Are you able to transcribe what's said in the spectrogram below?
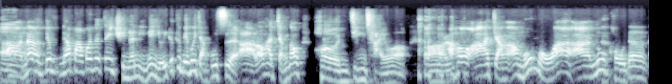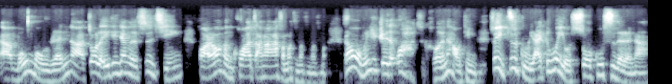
啊，那就聊八卦在这一群人里面有一个特别会讲故事啊，然后他讲到很精彩哦。啊，然后啊讲啊某某啊啊路口的啊某某人啊做了一件这样的事情哇，然后很夸张啊什么什么什么什么，然后我们就觉得哇很好听，所以自古以来都会有说故事的人啊。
